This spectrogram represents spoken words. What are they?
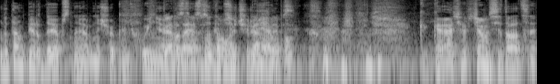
Да там пердепс, наверное, еще какая-нибудь хуйня. Пердепс, Естественно, там все через жопу. Короче, в чем ситуация?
